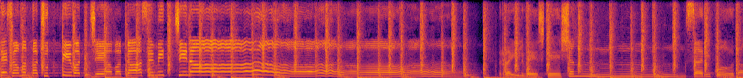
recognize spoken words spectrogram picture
దేశమంతా చుట్టి వచ్చే అవకాశమిచ్చిన. రైల్వే స్టేషన్ సరిపోదా?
